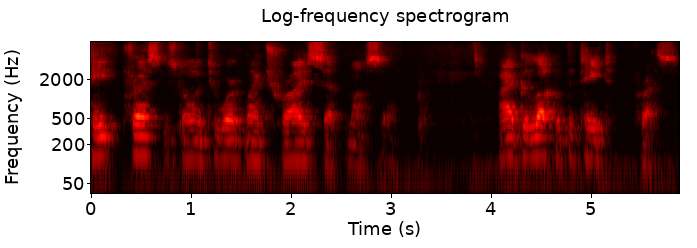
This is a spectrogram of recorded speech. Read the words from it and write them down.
Tate press is going to work my tricep muscle. All right, good luck with the Tate press.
